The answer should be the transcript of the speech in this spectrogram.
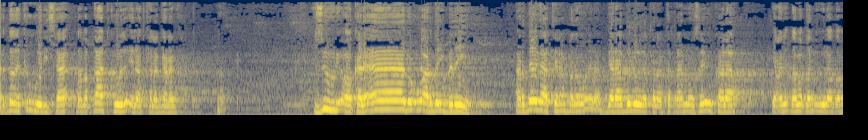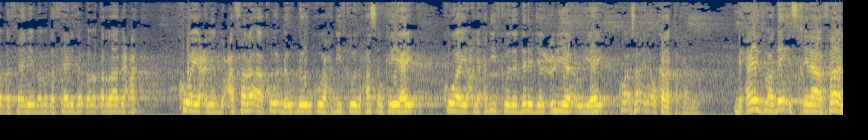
ardada ka warisaa dabaqaadkooda inaad kala garan karto. Zuhri oo kale aadu u arday badan yahay. Ardaydaa tiro badan waa inaad garaadadooda kala taqaano say u kala yacni dabaqa aluulaa dabaqa ahaaniya dabaqa ahaalida dabaqa araabica kuwa yacnii ducafada ah kuwa dhowdhow kuwa xadiidkoodu xasan ka yahay kuwa yacni xadiidkooda daraja alculyaa uu yahay kuwaasaa ina u kala taqaano bixaydu hadday iskhilaafaan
